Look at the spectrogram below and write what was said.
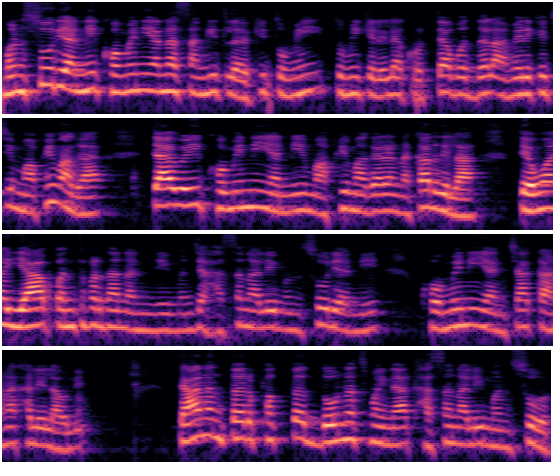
मनसूर यांनी खोमेनी यांना सांगितलं की तुम्ही तुम्ही केलेल्या कृत्याबद्दल अमेरिकेची माफी मागा. त्यावेळी खोमेनी यांनी माफी मागायला नकार दिला. तेव्हा या पंतप्रधानांनी म्हणजे हसन अली मनसूर यांनी खोमेनी यांच्या कानाखाली लावली. त्यानंतर फक्त दोनच महिन्यात हसन अली मनसूर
